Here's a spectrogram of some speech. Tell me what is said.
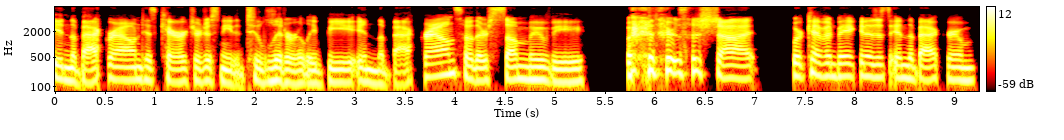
in the background. His character just needed to literally be in the background. So there's some movie where there's a shot where Kevin Bacon is just in the back room,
